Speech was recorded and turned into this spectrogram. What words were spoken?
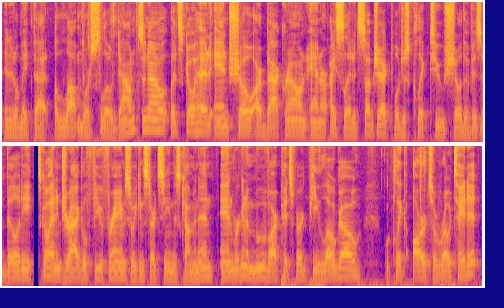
and it'll make that a lot more slowed down. So now let's go ahead and show our background and our isolated subject. We'll just click to show the visibility. Let's go ahead and drag a few frames so we can start seeing this coming in. And we're going to move our Pittsburgh P logo. We'll click R to rotate it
